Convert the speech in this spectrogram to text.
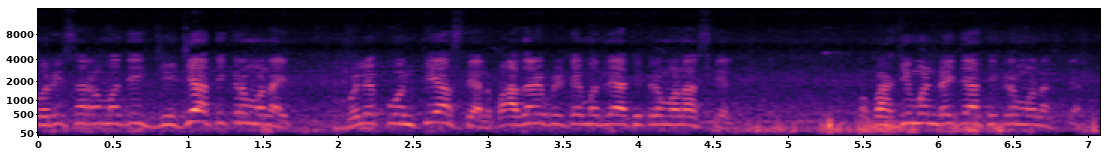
परिसरामध्ये जे जे अतिक्रमण आहेत भले कोणती असतील बाजारपेठेमधले अतिक्रमण असतील भाजी मंडईचे अतिक्रमण असतील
